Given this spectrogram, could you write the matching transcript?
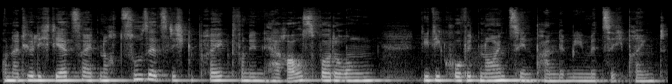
und natürlich derzeit noch zusätzlich geprägt von den Herausforderungen, die die Covid-19-Pandemie mit sich bringt.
